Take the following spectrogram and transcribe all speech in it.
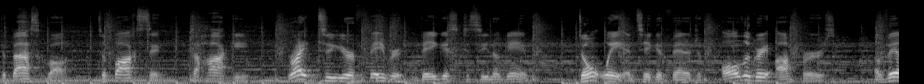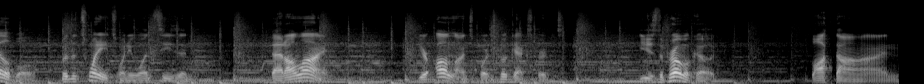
to basketball to boxing to hockey, right to your favorite Vegas casino games. Don't wait and take advantage of all the great offers available for the 2021 season. BetOnline, your online sportsbook experts. Use the promo code Locked On.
